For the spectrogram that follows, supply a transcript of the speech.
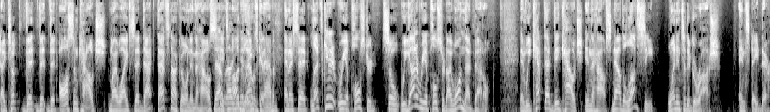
I took that, that that awesome couch. My wife said that that's not going in the house. That- it's uh, ugly. that was gonna happen. And I said, let's get it reupholstered. So we got it reupholstered. I won that battle. And we kept that big couch in the house. Now the love seat went into the garage and stayed there.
